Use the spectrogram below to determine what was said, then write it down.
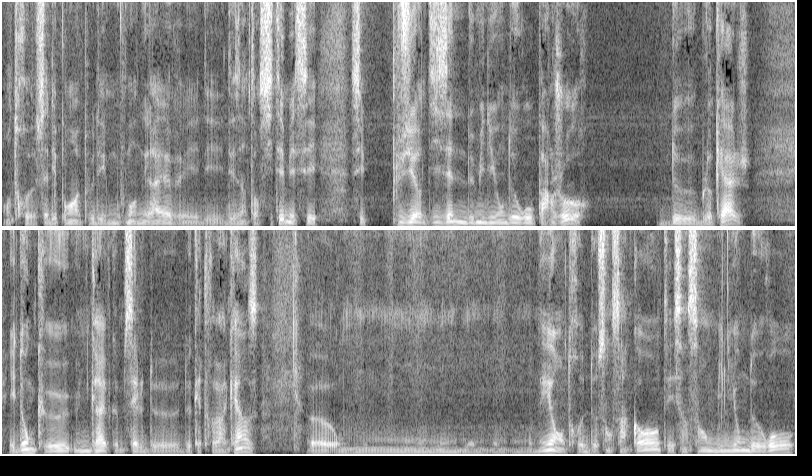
entre, ça dépend un peu des mouvements de grève et des, intensités, mais c'est plusieurs dizaines de millions d'euros par jour de blocage. Et donc, euh, une grève comme celle de, de 95, euh, on, on est entre 250 et 500 millions d'euros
